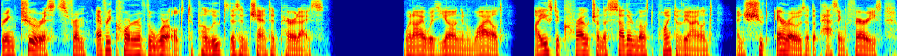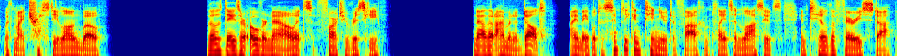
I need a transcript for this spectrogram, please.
bring tourists from every corner of the world to pollute this enchanted paradise. When I was young and wild, I used to crouch on the southernmost point of the island and shoot arrows at the passing ferries with my trusty longbow. Those days are over now, it's far too risky. Now that I'm an adult, I am able to simply continue to file complaints and lawsuits until the ferries stop.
